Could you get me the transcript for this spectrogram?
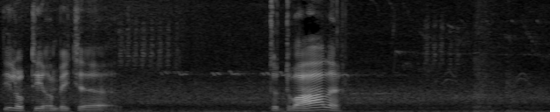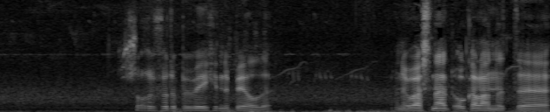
Die loopt hier een beetje te dwalen. Sorry voor de bewegende beelden. En hij was net ook al aan het eh,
